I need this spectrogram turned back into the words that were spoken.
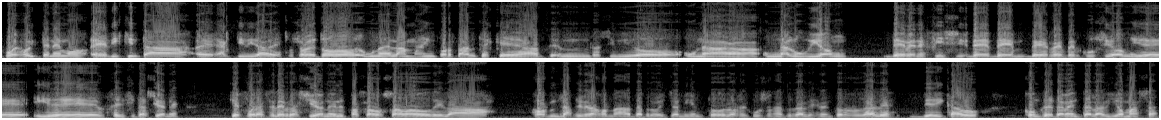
Pues hoy tenemos eh, distintas eh, actividades, pues sobre todo una de las más importantes que ha mm, recibido una, un aluvión de beneficio, de, repercusión y de, y de felicitaciones, que fue la celebración el pasado sábado de la, las primeras jornadas de aprovechamiento de los recursos naturales en entornos rurales, dedicado concretamente a la biomasa,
